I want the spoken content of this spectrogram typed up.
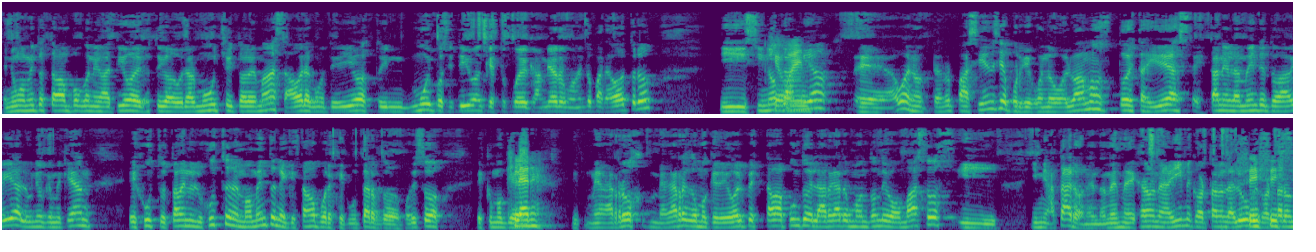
En un momento estaba un poco negativo de que esto iba a durar mucho y todo lo demás, ahora como te digo, estoy muy positivo en que esto puede cambiar de un momento para otro. Y si no cambia, eh, bueno, tener paciencia porque cuando volvamos todas estas ideas están en la mente todavía, lo único que me quedan es justo, estaba en el, justo en el momento en el que estamos por ejecutar todo. Por eso es como que me agarró, me agarré como que de golpe estaba a punto de largar un montón de bombazos y y me ataron, ¿entendés? Me dejaron ahí, me cortaron la luz, me cortaron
